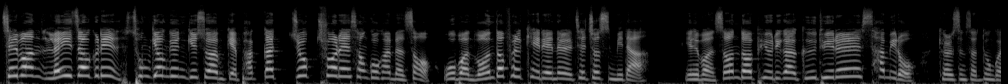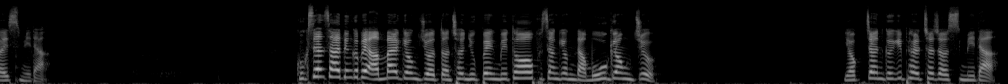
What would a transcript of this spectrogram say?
7번 레이저 그린 송경윤 기수와 함께 바깥쪽 추월에 성공하면서 5번 원더풀 케이렌을 제쳤습니다. 1번 썬더 퓨리가 그 뒤를 3위로 결승선 통과했습니다. 국산 4등급의 안말 경주였던 1600m 부산 경남 오경주 역전극이 펼쳐졌습니다.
